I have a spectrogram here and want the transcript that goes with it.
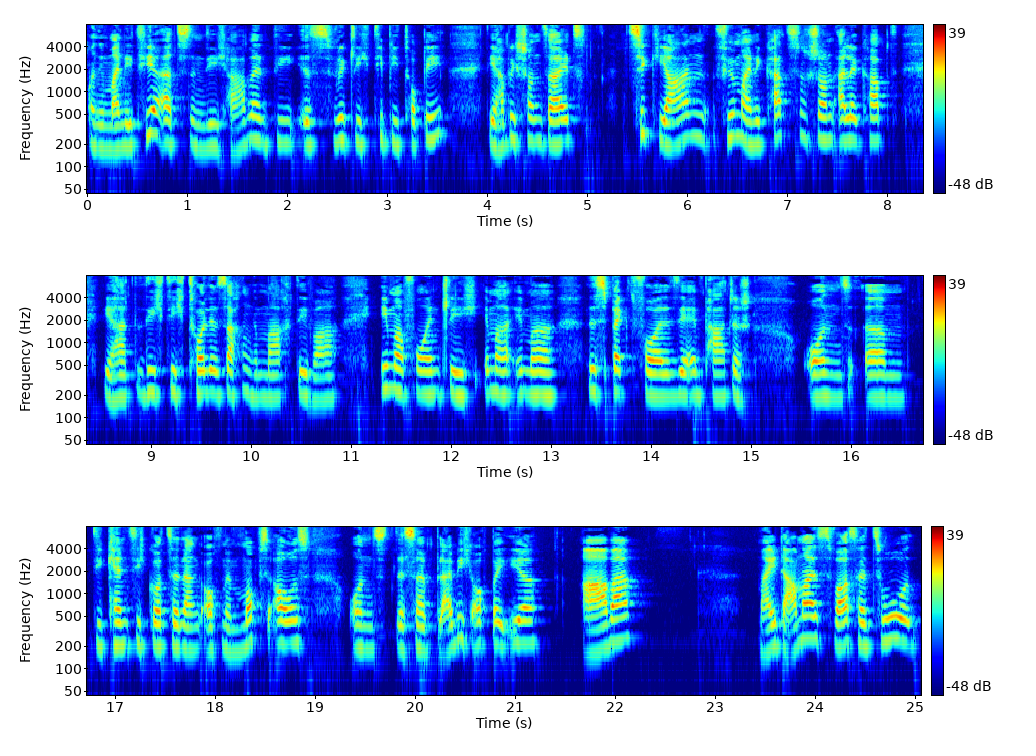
Und meine Tierärztin, die ich habe, die ist wirklich tippitoppi. Die habe ich schon seit zig Jahren für meine Katzen schon alle gehabt. Die hat richtig tolle Sachen gemacht. Die war immer freundlich, immer, immer respektvoll, sehr empathisch. Und ähm, die kennt sich Gott sei Dank auch mit Mops aus. Und deshalb bleibe ich auch bei ihr. Aber Mai, damals war es halt so,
